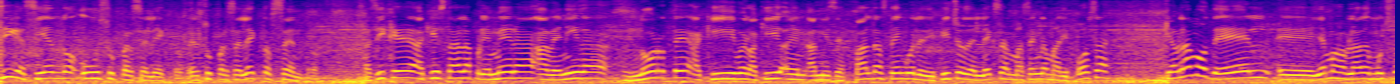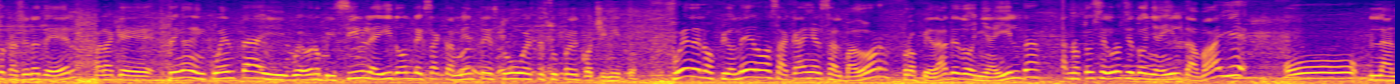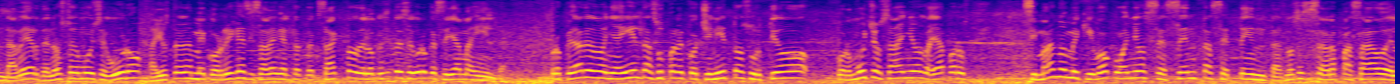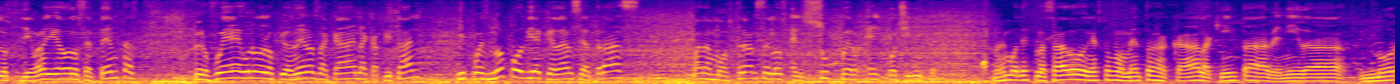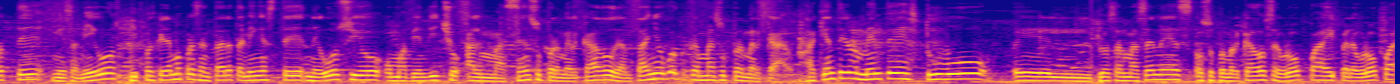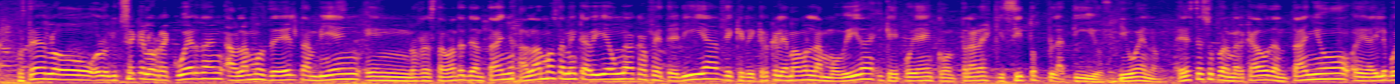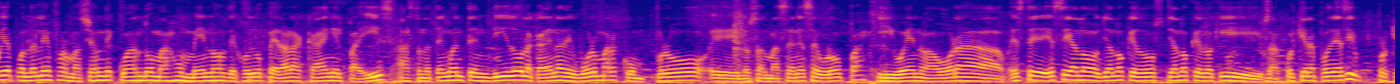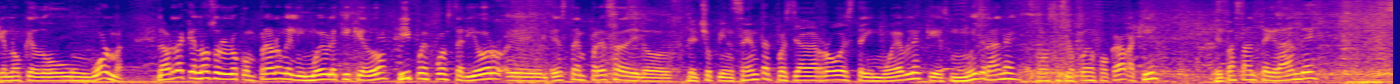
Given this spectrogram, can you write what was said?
sigue siendo un super selectos, el super selecto centro. Así que aquí está la primera avenida norte. Aquí, bueno, aquí a mis espaldas tengo el edificio del ex almacén La Mariposa que hablamos de él, eh, ya hemos hablado en muchas ocasiones de él, para que tengan en cuenta y bueno, visible ahí donde exactamente estuvo este super cochinito. Fue de los pioneros acá en El Salvador, propiedad de Doña Hilda. No estoy seguro si es Doña Hilda Valle o Landa Verde, no estoy muy seguro. Ahí ustedes me corrigen si saben el dato exacto, de lo que sí estoy seguro que se llama Hilda. Propiedad de Doña Hilda, super el cochinito, surtió por muchos años, allá por si más no me equivoco, años 60, 70. No sé si se habrá pasado de los, habrá llegado a los 70, pero fue uno de los pioneros acá en la capital y pues no podía quedarse atrás para mostrárselos el super el cochinito. Nos hemos desplazado en estos momentos acá a la quinta avenida norte, mis amigos. Y pues queríamos presentar también este negocio, o más bien dicho, almacén supermercado de antaño. Bueno, creo que es más supermercado. Aquí anteriormente estuvo los almacenes o supermercados Europa, Hiper Europa. Ustedes lo, yo sé que lo recuerdan, hablamos de él también en los restaurantes de antaño. Hablamos también que había una cafetería de que creo que le llamaban La Movida y que ahí podían encontrar exquisitos platillos. Y bueno, este supermercado de antaño, eh, ahí les voy a poner la información de cuándo más o menos dejó de operar acá en el país. Hasta donde tengo entendido, la cadena de Walmart compró eh, los almacenes Europa y bueno, ahora este, este ya no, ya no quedó, ya no quedó aquí, o sea, cualquiera podría decir, porque no quedó un Walmart. La verdad que no, solo lo compraron, el inmueble aquí quedó y pues posterior eh, esta empresa de los del shopping center pues ya agarró este inmueble que es muy grande, no sé si lo puedo enfocar aquí, es bastante grande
